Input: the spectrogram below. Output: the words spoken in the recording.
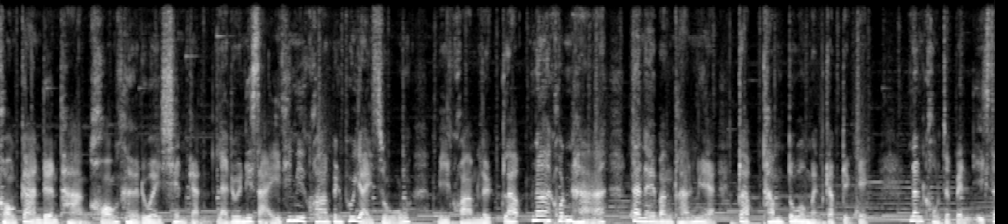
ของการเดินทางของเธอด้วยเช่นกัน และด้วยนิสัยที่มีความเป็นผู้ใหญ่สูง มีความลึกลับน่าค้นหา แต่ในบางครั้งเนี่ยกลับทำตัวเหมือนกับเด็กๆ นั่นคงจะเป็นอีกเส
